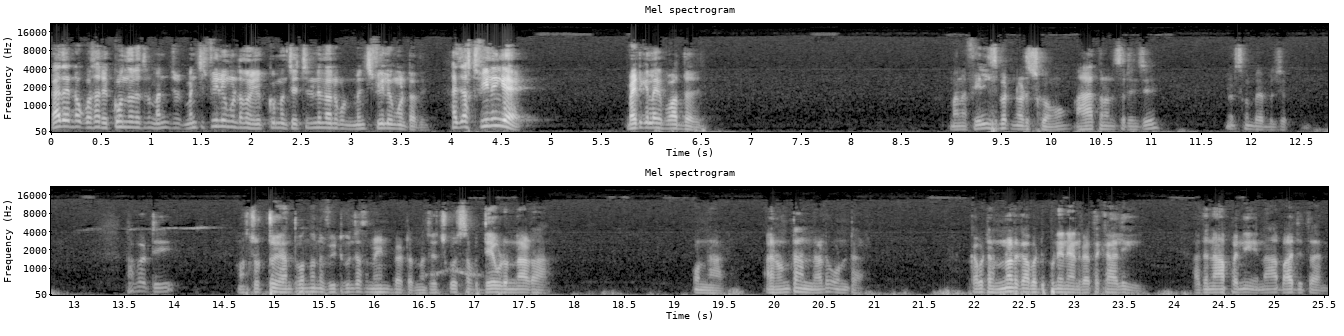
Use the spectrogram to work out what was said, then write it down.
కాదండి ఒకసారి ఎక్కువ మంది మంచి మంచి ఫీలింగ్ ఉంటుంది. ఎక్కువ మంది చర్చ నిండింది అనుకోండి మంచి ఫీలింగ్ ఉంటుంది. అది జస్ట్ ఫీలింగే బయటికి వెళ్ళకపోద్ది అది. మన ఫీలింగ్స్ బట్టి నడుచుకోము. ఆత్మ అనుసరించి నడుచుకుని బైబిల్ చెప్తుంది. కాబట్టి మన చుట్టూ ఎంతమంది ఉన్న వీటి గురించి అసలు మైండ్ పెట్టదు. మన చర్చకు వచ్చినప్పుడు దేవుడు ఉన్నాడా? ఉన్నాడు. ఆయన ఉంటా అన్నాడు ఉంటాడు. కాబట్టి ఉన్నాడు కాబట్టి ఇప్పుడు నేను ఆయన వెతకాలి. అది నా పని నా బాధ్యత అని.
